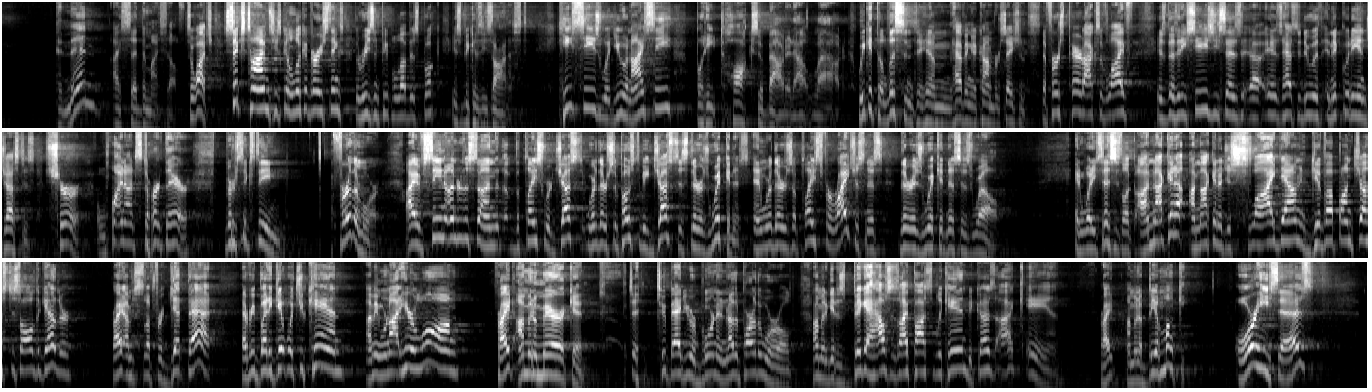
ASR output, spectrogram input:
And then I said to myself, so watch, six times he's going to look at various things. The reason people love this book is because he's honest. He sees what you and I see, but he talks about it out loud. We get to listen to him having a conversation. The first paradox of life is that he sees, he says, uh, is, has to do with iniquity and justice. Sure, why not start there? Verse 16. Furthermore, I have seen under the sun that the place where, just, where there's supposed to be justice, there is wickedness. And where there's a place for righteousness, there is wickedness as well. And what he says is, look, I'm not gonna, I'm not gonna just slide down and give up on justice altogether, right? I'm just gonna forget that. Everybody get what you can. I mean, we're not here long, right? I'm an American. Too bad you were born in another part of the world. I'm to get as big a house as I possibly can because I can, right? I'm to be a monkey. Or he says,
